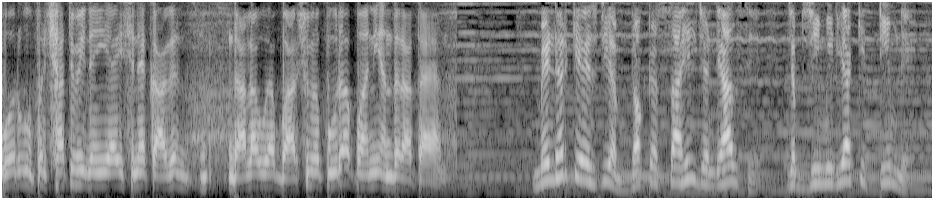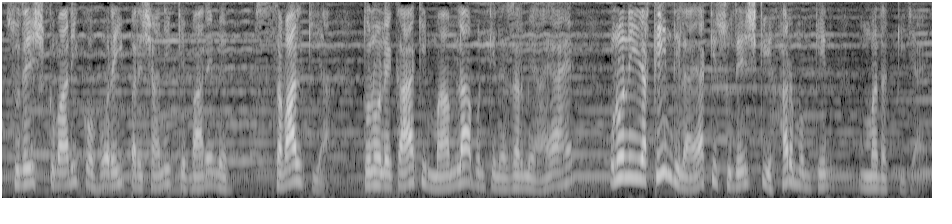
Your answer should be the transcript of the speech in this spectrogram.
और ऊपर छत भी नहीं है। इसने कागज़ डाला हुआ बारिशों में पूरा पानी अंदर आता है। मेंढर के एसडीएम डॉक्टर साहिल जंडियाल से जब जी मीडिया की टीम ने सुदेश कुमारी को हो रही परेशानी के बारे में सवाल किया तो उन्होंने कहा कि मामला अब उनकी नज़र में आया है। उन्होंने यकीन दिलाया कि सुदेश की हर मुमकिन मदद की जाएगी।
